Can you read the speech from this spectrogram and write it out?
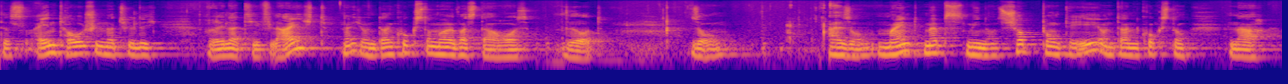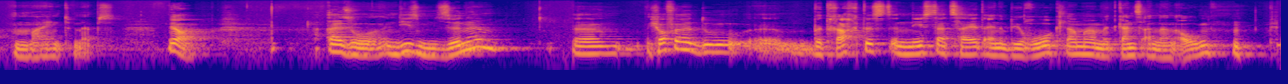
das eintauschen natürlich relativ leicht. Nicht? Und dann guckst du mal, was daraus wird. So, also mindmaps-shop.de und dann guckst du nach Mindmaps. Ja, also in diesem Sinne, äh, ich hoffe, du äh, betrachtest in nächster Zeit eine Büroklammer mit ganz anderen Augen.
